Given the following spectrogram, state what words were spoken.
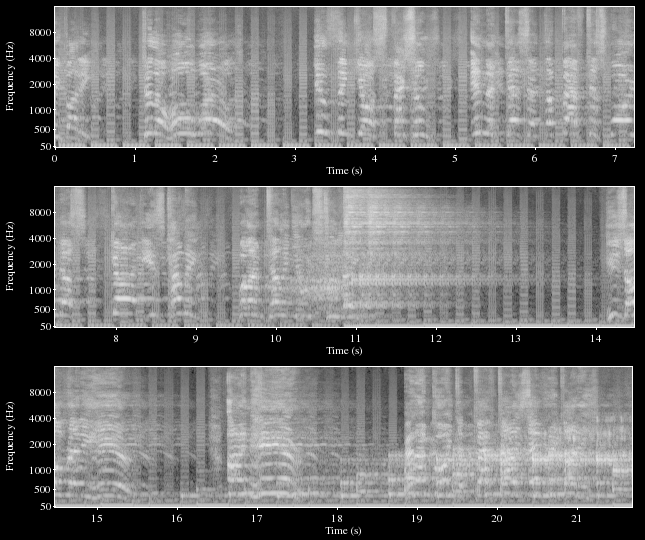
everybody, to the whole world. You think you're special? In the desert, the Baptist warned us God is coming. Well, I'm telling you, it's too late. He's already here. I'm here. And I'm going to baptize everybody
